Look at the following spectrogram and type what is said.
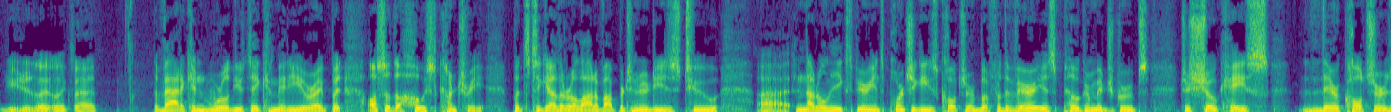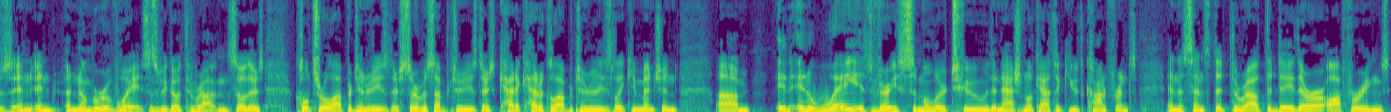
like like the the Vatican World Youth Day Committee, right, but also the host country puts together a lot of opportunities to uh, not only experience Portuguese culture, but for the various pilgrimage groups to showcase their cultures in, in a number of ways as we go throughout. And so there's cultural opportunities, there's service opportunities, there's catechetical opportunities, like you mentioned. Um, in, in a way, it's very similar to the National Catholic Youth Conference in the sense that throughout the day there are offerings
